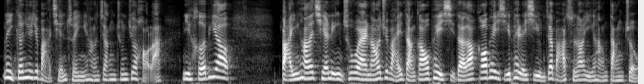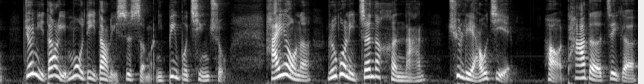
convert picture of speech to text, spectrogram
那你干脆就把钱存银行当中就好了。你何必要把银行的钱领出来，然后去买一档高配息的，然后高配息配了息，你再把它存到银行当中？就你到底目的到底是什么？你并不清楚。还有呢，如果你真的很难去了解。好，它的这个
